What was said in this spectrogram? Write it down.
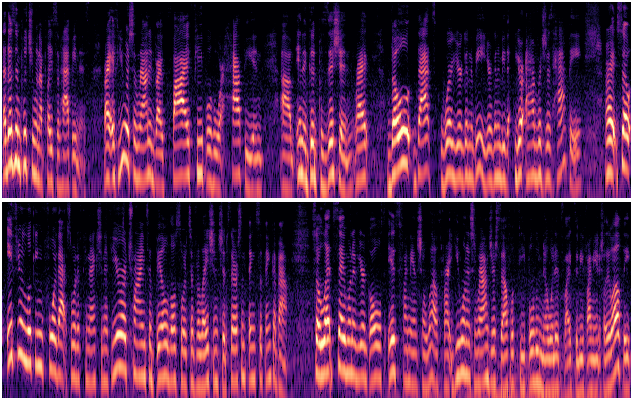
That doesn't put you in a place of happiness right? If you are surrounded by five people who are happy and um, in a good position right though that's where you're going to be. You're going to be the, your average is happy. All right so if you're looking for that sort of connection if you're trying to build those sorts of relationships there are some things to think about. So let's say one of your goals is financial wealth right? You want to surround yourself with people who know what it's like to be financially wealthy.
